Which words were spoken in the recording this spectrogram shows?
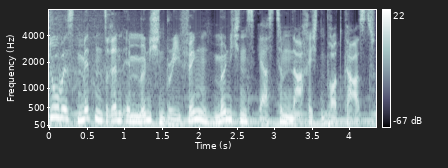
Du bist mittendrin im München Briefing, Münchens erstem Nachrichtenpodcast.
